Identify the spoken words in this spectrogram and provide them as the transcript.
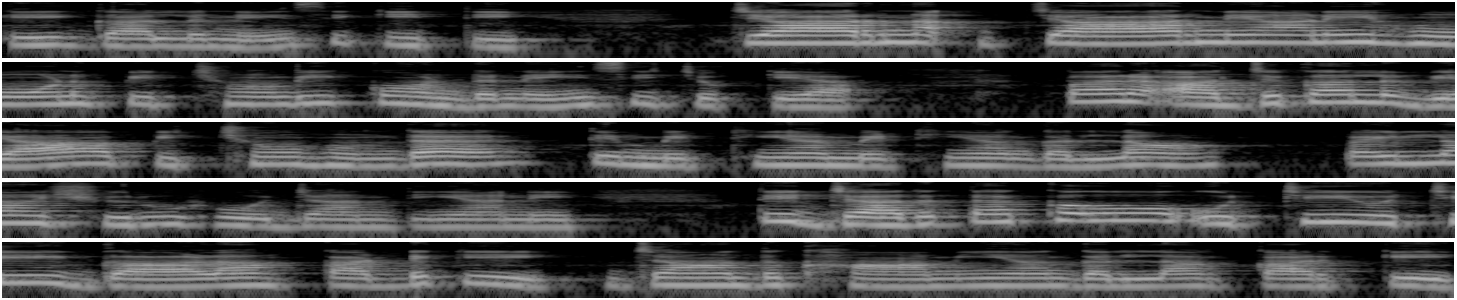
ਕੇ ਗੱਲ ਨਹੀਂ ਸੀ ਕੀਤੀ। ਚਾਰ ਨ- ਚਾਰ ਨਿਆਣੇ ਹੋਣ ਪਿੱਛੋਂ ਵੀ ਘੁੰਡ ਨਹੀਂ ਸੀ ਚੁੱਕਿਆ। ਪਰ ਅੱਜ ਕੱਲ ਵਿਆਹ ਪਿੱਛੋਂ ਹੁੰਦਾ ਹੈ ਤੇ ਮਿੱਠੀਆਂ ਮਿੱਠੀਆਂ ਗੱਲਾਂ ਪਹਿਲਾਂ ਸ਼ੁਰੂ ਹੋ ਜਾਂਦੀਆਂ ਨੇ ਤੇ ਜਦ ਤੱਕ ਉਹ ਉੱਚੀ ਉੱਚੀ ਗਾਲਾਂ ਕੱਢ ਕੇ ਜਾਂ ਦੁਖਾਵੀਆਂ ਗੱਲਾਂ ਕਰਕੇ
